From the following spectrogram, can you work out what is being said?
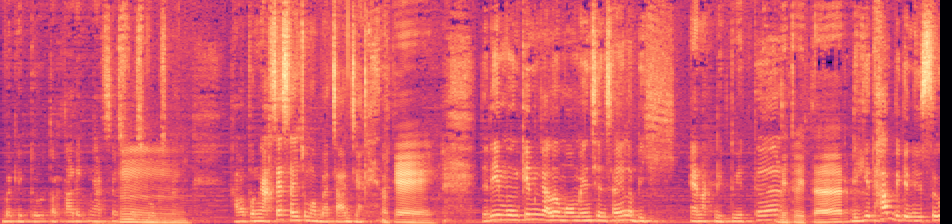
begitu tertarik ngakses Hmm. Facebook. sekarang. Kalaupun ngakses saya cuma baca aja. Oke, Jadi mungkin kalau mau mention saya lebih enak di Twitter, di Twitter, di GitHub bikin isu.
